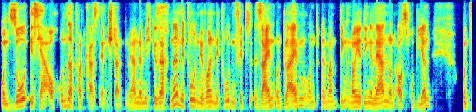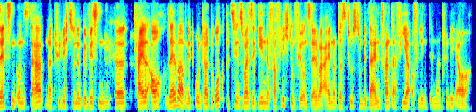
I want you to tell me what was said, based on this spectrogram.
Und so ist ja auch unser Podcast entstanden. Wir haben nämlich gesagt, ne, Methoden, wir wollen methodenfit sein und bleiben und immer neue Dinge lernen und ausprobieren und setzen uns da natürlich zu einem gewissen äh, Teil auch selber mit unter Druck, beziehungsweise gehen eine Verpflichtung für uns selber ein. Und das tust du mit deinen Fanta 4 auf LinkedIn natürlich auch.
